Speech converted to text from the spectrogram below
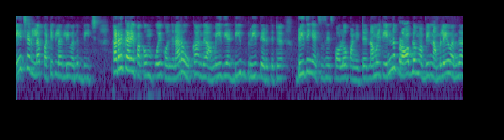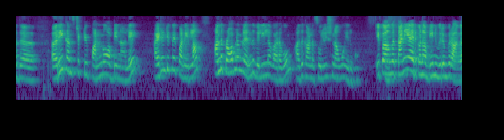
நேச்சரில் பர்டிகுலர்லி வந்து பீச் கடற்கரை பக்கம் போய் கொஞ்ச நேரம் உட்காந்து அமைதியாக டீப் ப்ரீத் எடுத்துகிட்டு ப்ரீதிங் எக்ஸசைஸ் ஃபாலோ பண்ணிவிட்டு நம்மளுக்கு என்ன ப்ராப்ளம் அப்படின்னு நம்மளே வந்து அதை ரீகன்ஸ்ட்ரக்டிவ் பண்ணோம் அப்படின்னாலே ஐடென்டிஃபை பண்ணிடலாம். அந்த ப்ராப்ளம்ல இருந்து வெளியில் வரவும் அதுக்கான சொல்யூஷனாகவும் இருக்கும். இப்போ அவங்க தனியாக இருக்கணும் அப்படின்னு விரும்புகிறாங்க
